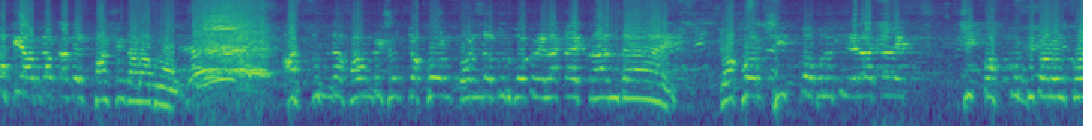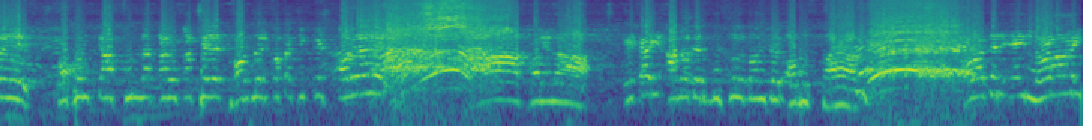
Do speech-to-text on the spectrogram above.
সুখে আমরা তাদের পাশে দাঁড়াবো। আসুন্না ফাউন্ডেশন যখন বন্যা দুর্গত এলাকায় ত্রাণ দেয়, যখন শীত কবলিত এলাকায় বস্ত্র বিতরণ করে তখন কি কারও কাছে ধর্মের কথা জিজ্ঞেস করে? করে না। এটাই আমাদের মুসলমানদের অবস্থান আমাদের এই লড়াই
